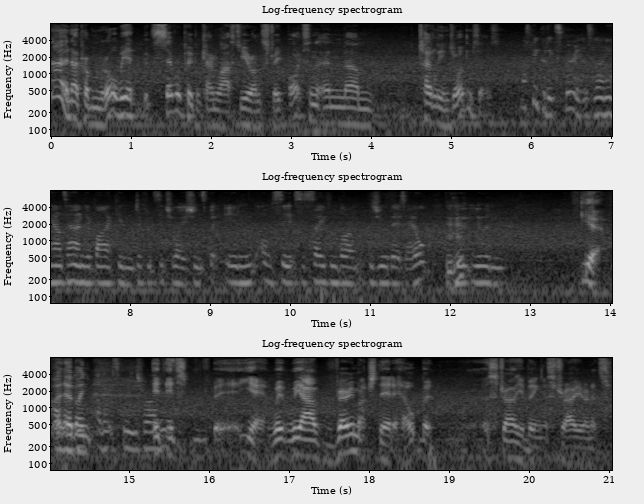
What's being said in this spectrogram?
No, no problem at all. We had several people came last year on street bikes and, and um, totally enjoyed themselves. Must be a good experience learning how to handle your bike in different situations, but in obviously it's a safe environment because you're there to help Mhm. you, you and Yeah, I, I mean, other experienced riders. it, it's yeah, we, we are very much there to help, but Australia being Australia and its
